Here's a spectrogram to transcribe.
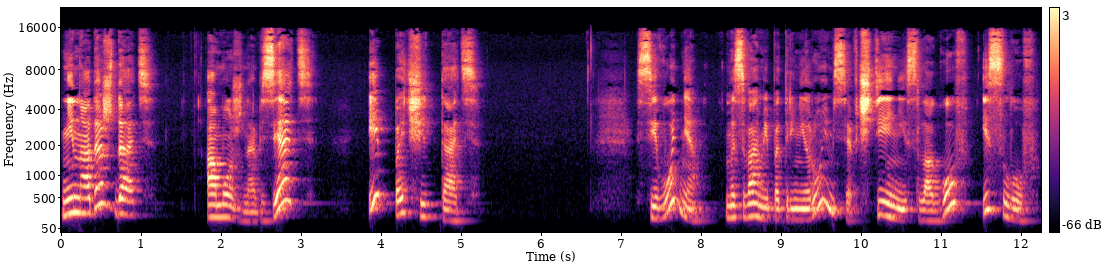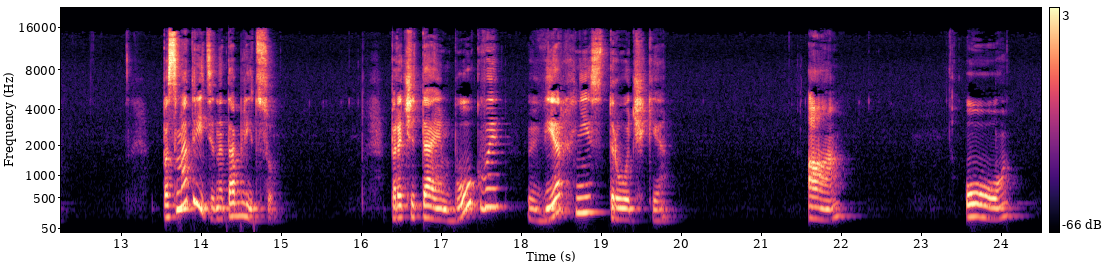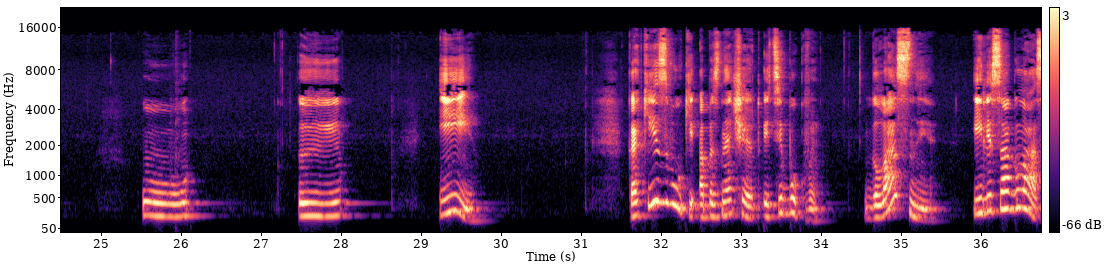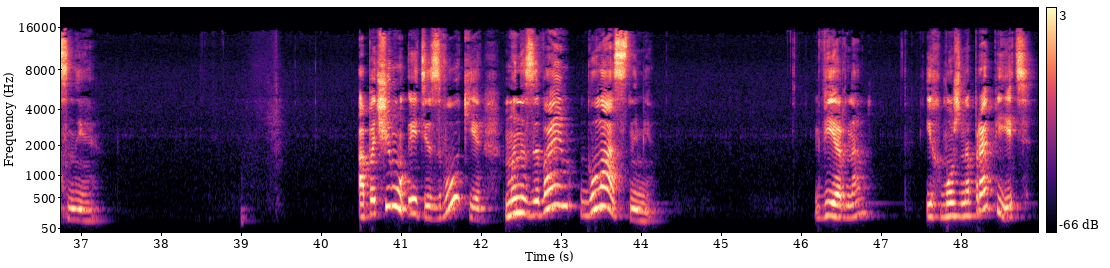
не надо ждать, а можно взять и почитать. Сегодня мы с вами потренируемся в чтении слогов и слов. Посмотрите на таблицу. Прочитаем буквы в верхней строчке. А, О, У, И, И. Какие звуки обозначают эти буквы? Гласные или согласные? А почему эти звуки мы называем гласными? Верно, их можно пропеть.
